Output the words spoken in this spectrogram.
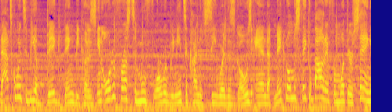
that's going to be a big thing because in order for us to move forward, we need to kind of see where this goes. And make no mistake about it, from what they're saying,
